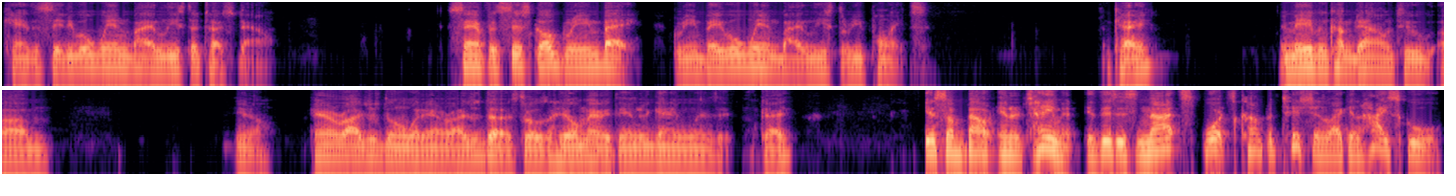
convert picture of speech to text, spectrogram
Kansas City will win by at least a touchdown. San Francisco, Green Bay. Green Bay will win by at least three points. Okay? It may even come down to, um, you know, Aaron Rodgers doing what Aaron Rodgers does, throws a Hail Mary at the end of the game and wins it. Okay? It's about entertainment. This is not sports competition like in high school.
